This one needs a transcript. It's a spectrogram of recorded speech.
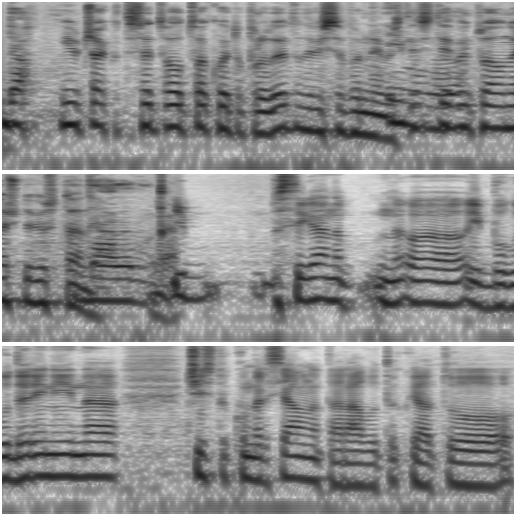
да. и очаквате след това от това, което продадете, да ви се върне инвестицията и евентуално нещо да ви остане. Да, да, да. И сега на, на, и благодарение на чисто комерциалната работа, която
